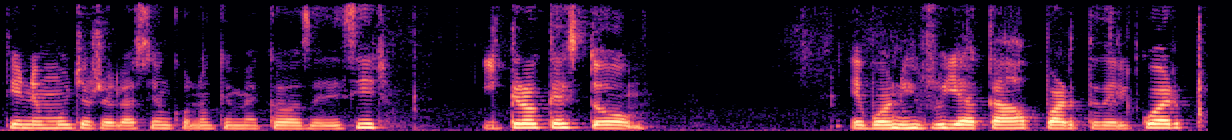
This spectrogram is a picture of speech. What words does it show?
tiene mucha relación con lo que me acabas de decir. Y creo que esto, eh, bueno, influye a cada parte del cuerpo.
